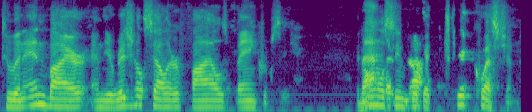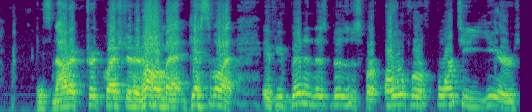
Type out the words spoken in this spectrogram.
to an end buyer and the original seller files bankruptcy? It Matt, almost seems like a trick question. It's not a trick question at all, Matt. Guess what? If you've been in this business for over 40 years,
